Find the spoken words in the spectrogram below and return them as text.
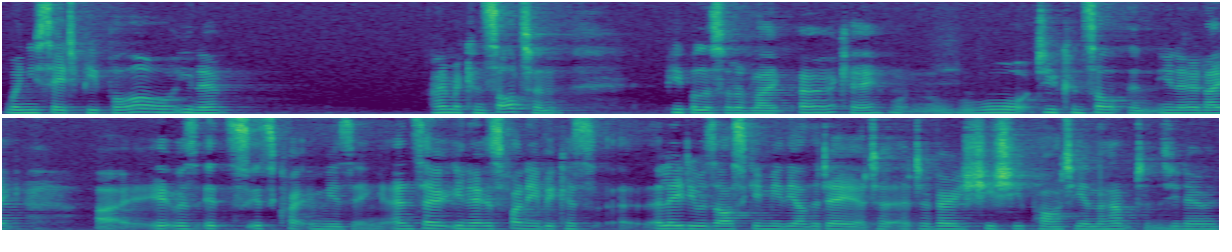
when you say to people, oh, you know, I'm a consultant, people are sort of like, oh, okay, what, what do you consult in? You know, like, uh, it was it's it's quite amusing. And so you know it's funny because a lady was asking me the other day at a, at a very shishi party in the Hamptons, you know,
